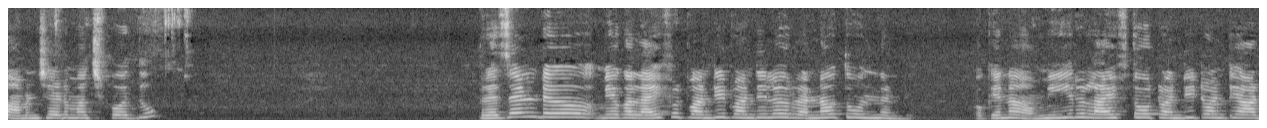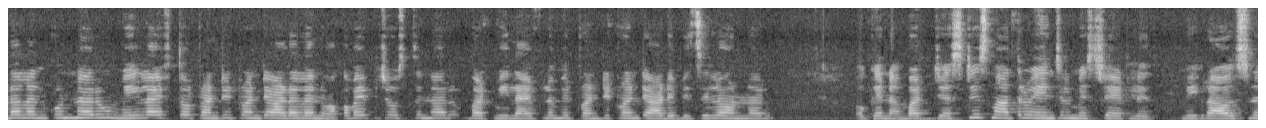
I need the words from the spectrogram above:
కామెంట్ చేయడం మర్చిపోవద్దు. ప్రజెంట్ మీ యొక్క లైఫ్ ట్వంటీ ట్వంటీలో రన్ అవుతూ ఉందండి. ఓకేనా? మీరు లైఫ్తో ట్వంటీ ట్వంటీ ఆడాలనుకుంటున్నారు మీ లైఫ్తో ట్వంటీ ట్వంటీ ఆడాలని ఒకవైపు చూస్తున్నారు బట్ మీ లైఫ్లో మీరు ట్వంటీ ట్వంటీ ఆడే బిజీలో ఉన్నారు. ఓకేనా? బట్ జస్టిస్ మాత్రం ఏంజల్ మిస్ చేయట్లేదు. మీకు రావాల్సిన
